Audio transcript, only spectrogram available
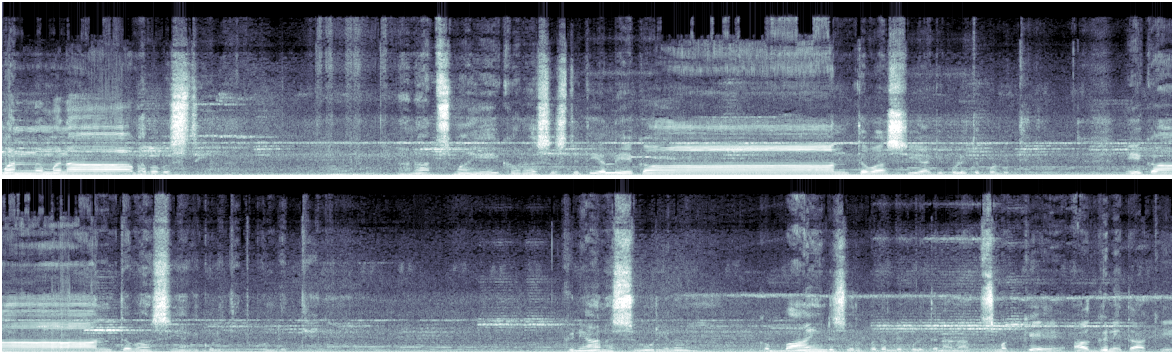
ಮನ್ನ ಮನಾಭವಸ್ಥೆ ನಾನಾತ್ಮ ಏಕ ರಸ ಸ್ಥಿತಿಯಲ್ಲಿ ಏಕಾಂತವಾಸಿಯಾಗಿ ಕುಳಿತುಕೊಂಡಿದ್ದೇನೆ. ಏಕಾಂತವಾಸಿಯಾಗಿ ಕುಳಿತುಕೊಂಡಿದ್ದೇನೆ. ಜ್ಞಾನ ಸೂರ್ಯನ ಕಂಬೈಂಡ್ ಸ್ವರೂಪದಲ್ಲಿ ಕುಳಿತ ನಾನು ಆತ್ಮಕ್ಕೆ ಅಗ್ನಿ ತಾಕಿ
